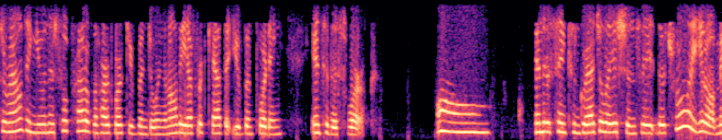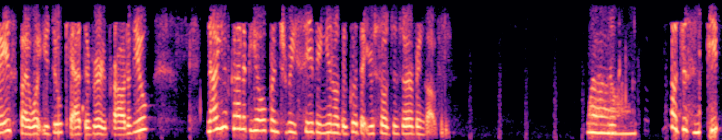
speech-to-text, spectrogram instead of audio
surrounding you and they're so proud of the hard work you've been doing and all the effort kat that you've been putting into this work Oh. And they're saying congratulations they they're truly you know amazed by what you do kat they're very proud of you now you've got to be open to receiving you know the good that you're so deserving of Wow. you know, just keep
